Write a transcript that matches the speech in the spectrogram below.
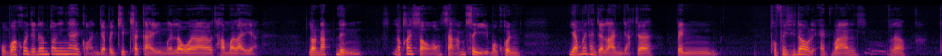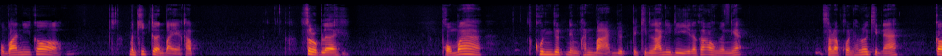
ผมว่าควรจะเริ่มต้นง่าย ๆ ก่อน อย่าไปคิดสกายเหมือนเราเวลาเราทำอะไรอะ่ะ เรานับหนึ่งแล้วค่อยสองสามสี่บางคนยังไม่ทันจะรันอยากจะเป็น professional หรือ advanced แล้ว ผมว่านี่ก็ มันคิดเกินไปอะครับ สรุปเลย ผมว่าคุณหยุดหนึ่งพันบาทหยุดไปกินร้านดีๆ แล้วก็เอาเงินเนี้ยสำหรับคนทำธุรกิจนะ ก็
